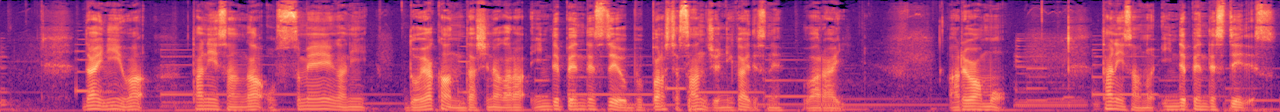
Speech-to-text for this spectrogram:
うん。第2位はタニーさんがおすすめ映画にドヤ感出しながらインデペンデンスデーをぶっ放した32回ですね。笑い。あれはもうタニーさんのインデペンデンスデーです。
